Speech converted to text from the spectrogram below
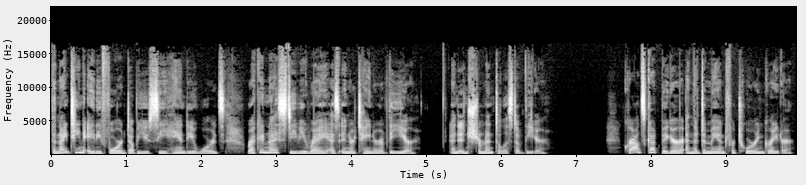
The 1984 W.C. Handy Awards recognized Stevie Ray as Entertainer of the Year and Instrumentalist of the Year. Crowds got bigger and the demand for touring greater.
